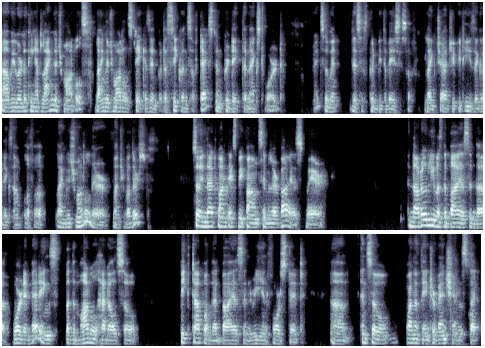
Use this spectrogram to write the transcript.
uh, we were looking at language models. Language models take as input a sequence of text and predict the next word. Right. So when this is, could be the basis of like ChatGPT is a good example of a language model. There are a bunch of others. So in that context, we found similar bias where not only was the bias in the word embeddings, but the model had also picked up on that bias and reinforced it. Um, and so one of the interventions that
